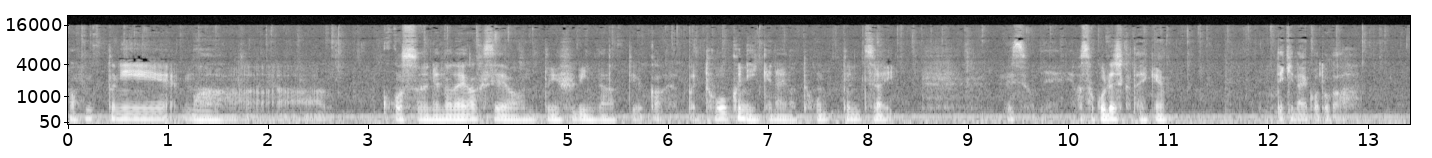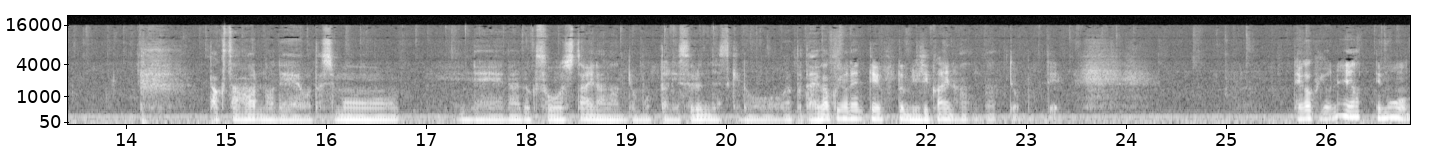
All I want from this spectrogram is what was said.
まあ、本当にまあここ数年の大学生は本当に不憫だなっていうかやっぱり遠くに行けないのって本当に辛いですよね。やっぱそこでしか体験できないことがたくさんあるので私もねなるべくそうしたいななんて思ったりするんですけどやっぱ大学4年って本当短いななんて思って。大学4年あっても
